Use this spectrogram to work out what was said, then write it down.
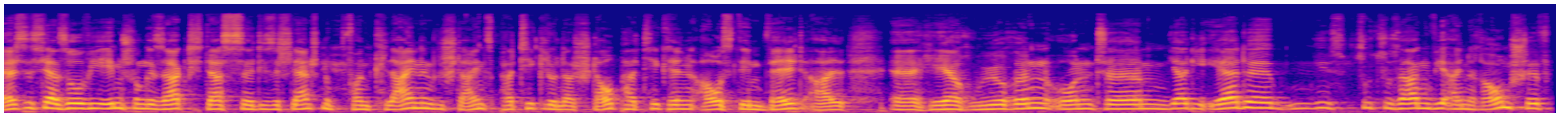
Es ist ja so, wie eben schon gesagt, dass äh, diese Sternschnuppen von kleinen Gesteinspartikeln oder Staubpartikeln aus dem Weltall äh, herrühren. Und ähm, ja, die Erde ist sozusagen wie ein Raumschiff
